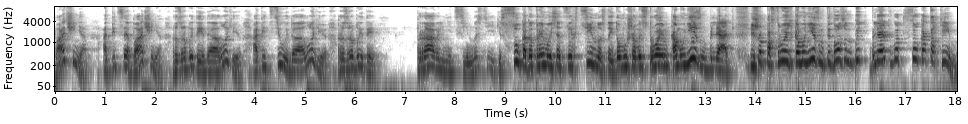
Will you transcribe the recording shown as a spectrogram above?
бачення, а під це бачення розробити ідеологію, а під цю ідеологію розробити правильні цінності, які, сука, дотримуйся цих цінностей, тому що ми строїмо комунізм, блядь. І щоб построить комунізм, ти должен бути, блядь, вот, сука, таким.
